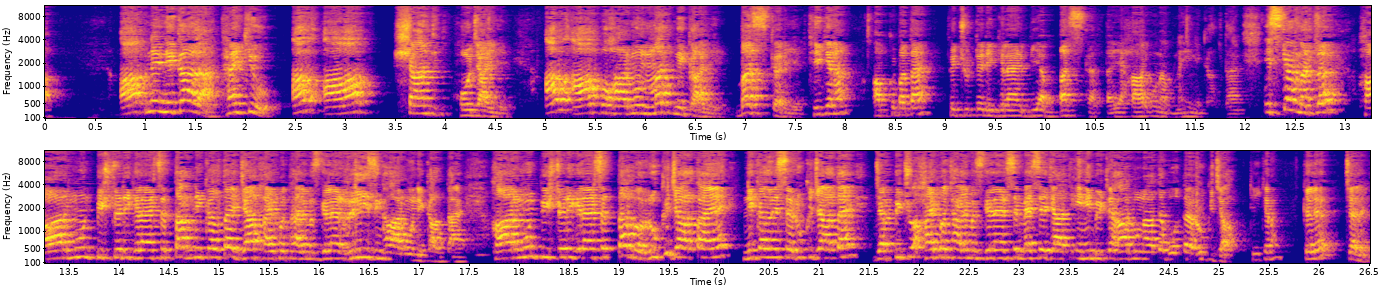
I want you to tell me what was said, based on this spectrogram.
आपने निकाला। थैंक यू अब आप शांत हो जाइए। अब आप वो हार्मोन मत निकालिए, बस करिए, ठीक है ना? आपको पता है पिचुटरी ग्लैंड भी अब बस करता है हार्मोन अब नहीं निकलता है। इसका मतलब हार्मोन पिचुटरी ग्लैंड से तब निकलता है जब हाइपोथैलेमस ग्लैंड रिलीजिंग हार्मोन निकलता है। हार्मोन पिचुटरी ग्लैंड से तब रुक जाता है, निकलने से रुक जाता है, जब पिचु हाइपोथैलेमस ग्लैंड से मैसेज आते इनहिबिटर हार्मोन आता है, बोलता है, रुक जाओ, ठीक है ना? क्लियर चले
